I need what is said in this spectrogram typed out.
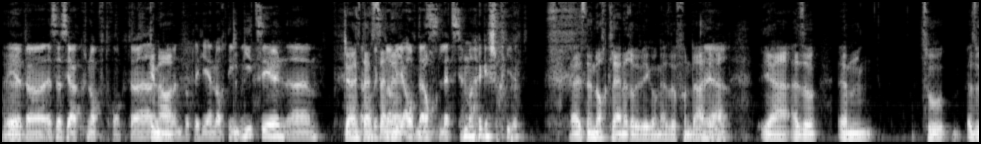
ja, äh, da ist es ja Knopfdruck. Da genau. kann man wirklich eher noch die Wii zählen. Ähm, da, da habe ich, glaube ich, auch das letzte Mal gespielt. Ja, ist eine noch kleinere Bewegung, also von daher. Ja, ja also ähm, zu, also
